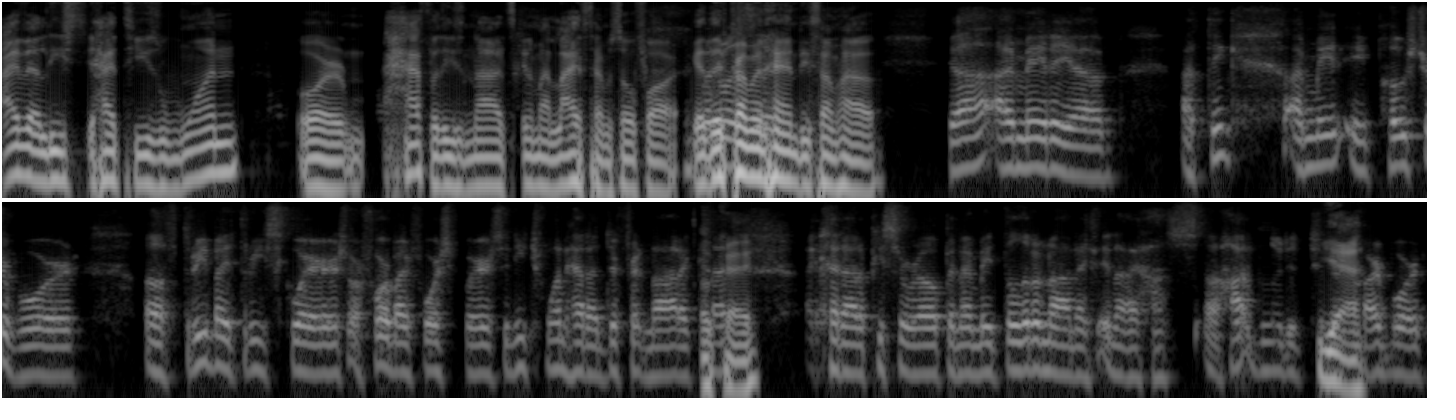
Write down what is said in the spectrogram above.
I've at least had to use one or half of these knots in my lifetime so far. Yeah, they've come in handy somehow. Yeah, I made a, uh, I think I made a poster board of three by three squares or four by four squares, and each one had a different knot. I cut, okay. I cut out a piece of rope and I made the little knot and I uh, hot glued it to yeah. the cardboard.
